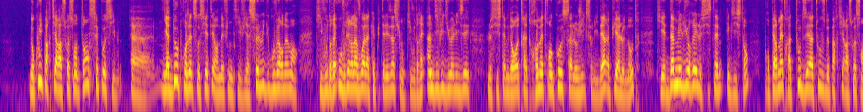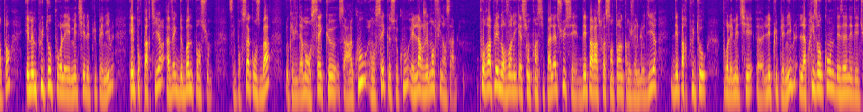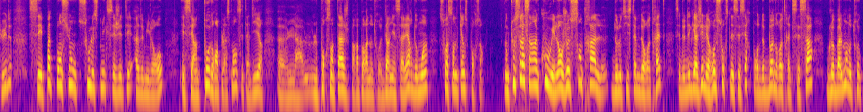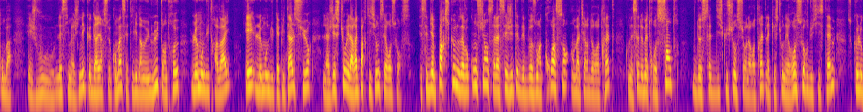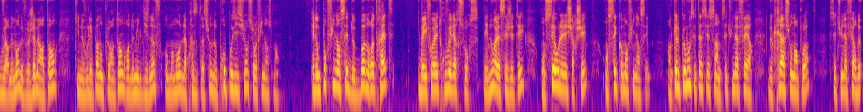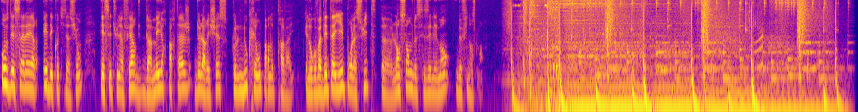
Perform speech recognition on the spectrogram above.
Donc oui, partir à 60 ans, c'est possible. Euh, il y a deux projets de société en définitive. Il y a celui du gouvernement qui voudrait ouvrir la voie à la capitalisation, qui voudrait individualiser le système de retraite, remettre en cause sa logique solidaire. Et puis il y a le nôtre qui est d'améliorer le système existant pour permettre à toutes et à tous de partir à 60 ans, et même plutôt pour les métiers les plus pénibles, et pour partir avec de bonnes pensions. C'est pour ça qu'on se bat. Donc évidemment, on sait que ça a un coût, et on sait que ce coût est largement finançable. Pour rappeler nos revendications principales là-dessus, c'est départ à 60 ans, comme je viens de le dire, départ plus tôt pour les métiers euh, les plus pénibles, la prise en compte des années d'études, c'est pas de pension sous le SMIC CGT à 2000 euros, et c'est un taux de remplacement, c'est-à-dire euh, le pourcentage par rapport à notre dernier salaire d'au moins 75%. Donc tout cela, ça a un coût et l'enjeu central de notre système de retraite, c'est de dégager les ressources nécessaires pour de bonnes retraites. C'est ça, globalement, notre combat. Et je vous laisse imaginer que derrière ce combat, c'est évidemment une lutte entre le monde du travail et le monde du capital sur la gestion et la répartition de ces ressources. Et c'est bien parce que nous avons conscience à la CGT des besoins croissants en matière de retraite qu'on essaie de mettre au centre de cette discussion sur les retraites la question des ressources du système, ce que le gouvernement ne veut jamais entendre, qu'il ne voulait pas non plus entendre en 2019 au moment de la présentation de nos propositions sur le financement. Et donc pour financer de bonnes retraites, eh ben, il faut aller trouver les ressources. Et nous, à la CGT, on sait où les chercher, on sait comment financer. En quelques mots, c'est assez simple. C'est une affaire de création d'emplois, c'est une affaire de hausse des salaires et des cotisations, et c'est une affaire d'un meilleur partage de la richesse que nous créons par notre travail. Et donc on va détailler pour la suite euh, l'ensemble de ces éléments de financement.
